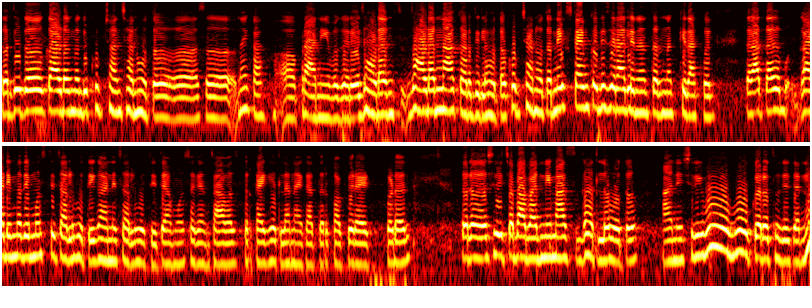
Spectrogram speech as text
तर तिथं गार्डनमध्ये खूप छान छान होतं असं नाही का प्राणी वगैरे झाडां झाडांना आकार दिला होता खूप छान होतं. नेक्स्ट टाइम कधी जर आले ना तर नक्की दाखवेल. तर आता गाडीमध्ये मस्ती चालू होती गाणी चालू होती त्यामुळे सगळ्यांचा आवाज तर काय घेतला नाही का तर कॉपीराईट पडेल. तर श्रीच्या बाबांनी मास्क घातलं होतं आणि श्री भू भू करत होते त्यांना.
